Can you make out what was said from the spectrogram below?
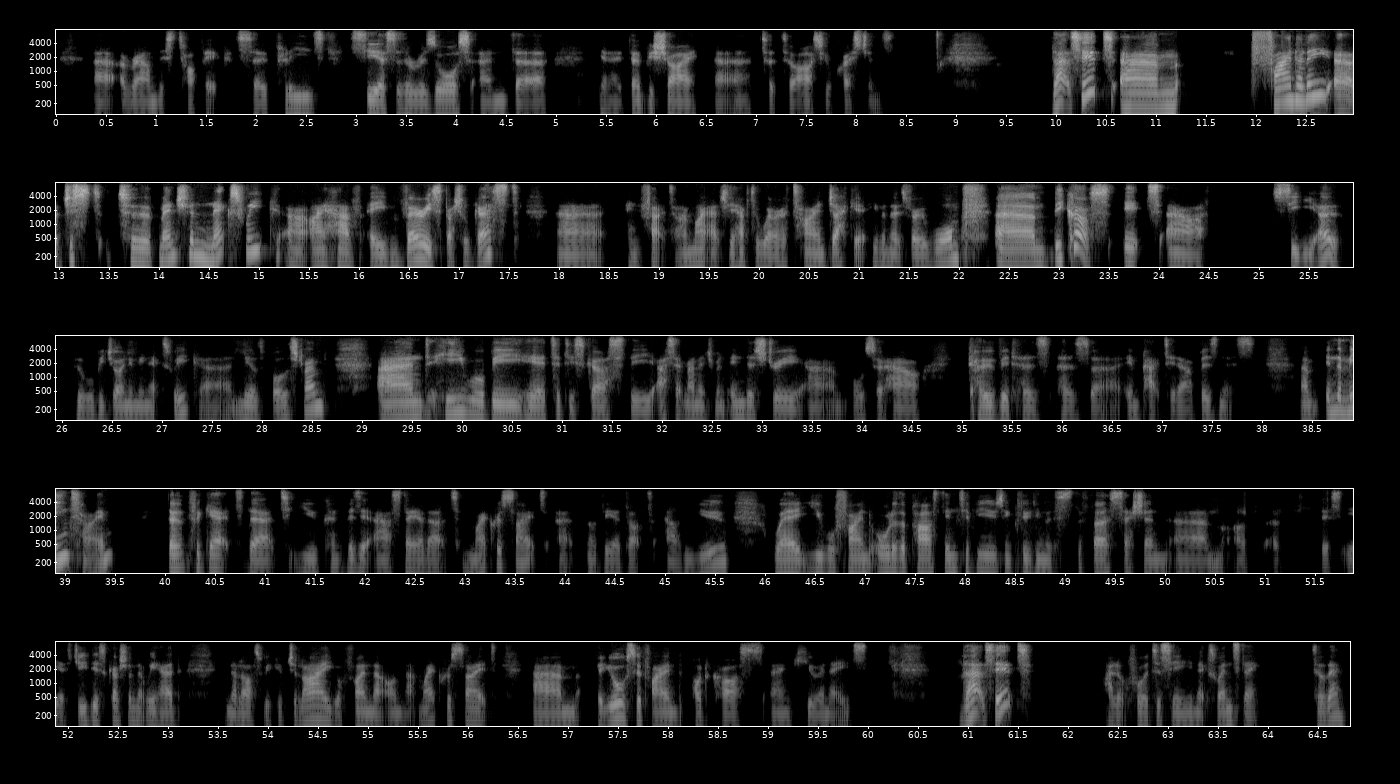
around this topic. So please see us as a resource and uh, you know don't be shy uh, to, to ask your questions. That's it. Um, finally, uh, just to mention, next week uh, I have a very special guest. Uh, in fact, I might actually have to wear a tie and jacket, even though it's very warm, um, because it's our CEO who will be joining me next week, uh, Nils Bolmstrand. And he will be here to discuss the asset management industry, um, also how COVID has, has uh, impacted our business. Um, in the meantime, don't forget that you can visit our Stay Alert microsite at nordea.lu, where you will find all of the past interviews, including this, the first session um, of, of this ESG discussion that we had in the last week of July. You'll find that on that microsite, um, but you also find the podcasts and Q&As. That's it. I look forward to seeing you next Wednesday. Till then.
